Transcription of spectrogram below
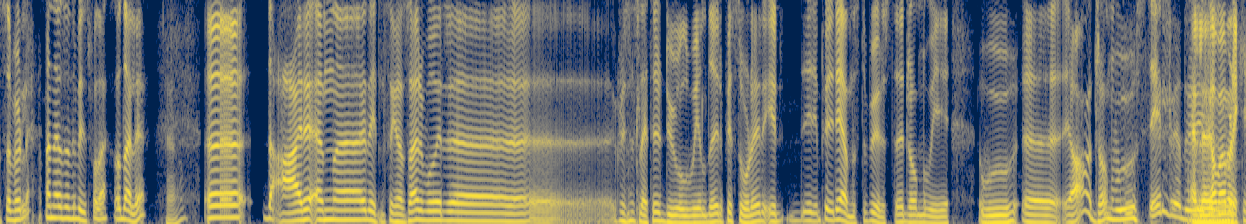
selvfølgelig, men jeg setter pris på det. Det var deilig. Ja. Uh, det er en uh, liten sekvens her hvor uh, Christian Slater dual-wielder pistoler i, i reneste, pureste John Wee Woo Ja, John Woo-stil. Eller-.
